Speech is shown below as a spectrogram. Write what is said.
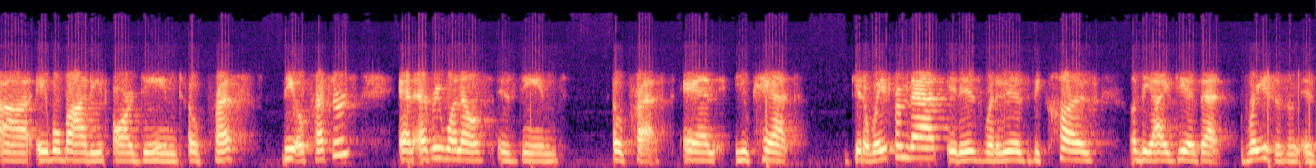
uh, able bodied, are deemed oppressed, the oppressors, and everyone else is deemed oppressed. And you can't get away from that. It is what it is because of the idea that racism is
